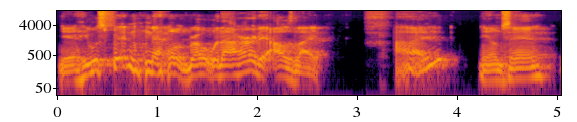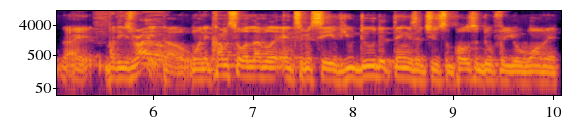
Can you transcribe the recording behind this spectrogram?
Yeah, he was spitting on that one, bro. When I heard it, I was like, all right. You know what I'm saying? Like, but he's right though. When it comes to a level of intimacy, if you do the things that you're supposed to do for your woman,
